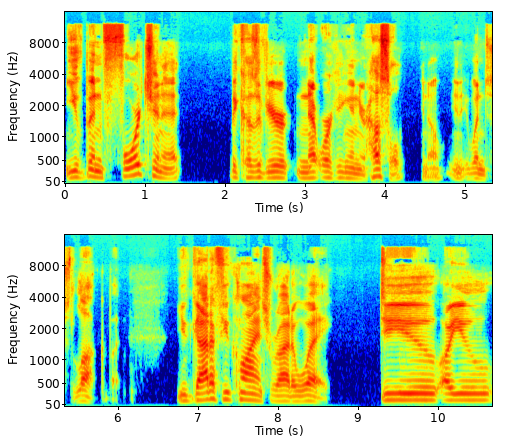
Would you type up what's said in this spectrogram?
You've been fortunate because of your networking and your hustle. You know, it wasn't just luck, but you got a few clients right away. Do you are you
